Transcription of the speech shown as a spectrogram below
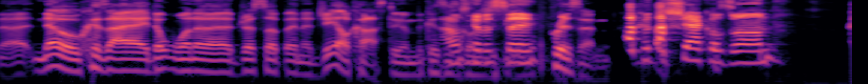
Uh, no, because I don't want to dress up in a jail costume because I was going gonna to be in say- prison. put the shackles on.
